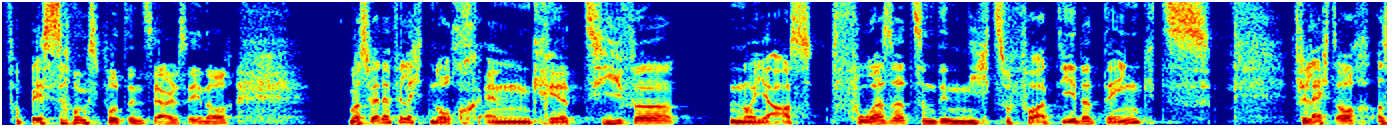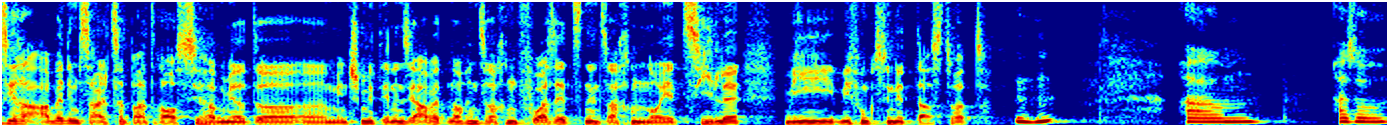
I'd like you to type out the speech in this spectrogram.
Verbesserungspotenzial sehen auch. Was wäre denn vielleicht noch ein kreativer Neujahrsvorsatz, an den nicht sofort jeder denkt? Vielleicht auch aus Ihrer Arbeit im Salzerbad raus. Sie haben ja da äh, Menschen, mit denen Sie arbeiten, auch in Sachen Vorsätzen, in Sachen neue Ziele. Wie, wie funktioniert das dort? Ähm, also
